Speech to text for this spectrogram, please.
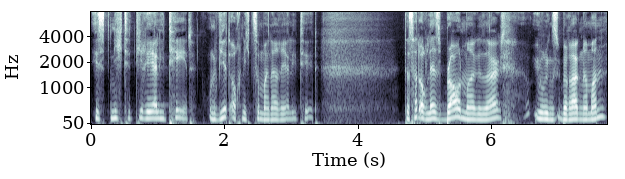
ist nicht die Realität und wird auch nicht zu meiner Realität. Das hat auch Les Brown mal gesagt, übrigens überragender Mann.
